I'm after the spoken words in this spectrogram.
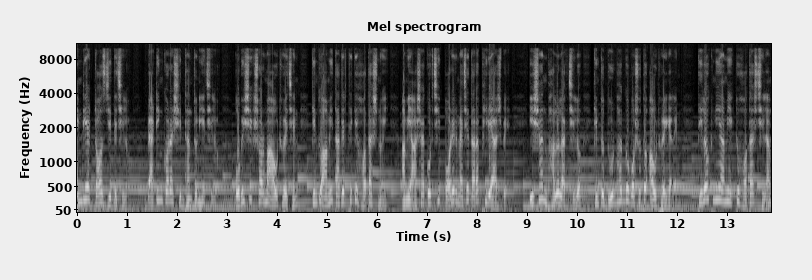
ইন্ডিয়া টস জিতেছিল, ব্যাটিং করার সিদ্ধান্ত নিয়েছিল। অভিষেক শর্মা আউট হয়েছেন, কিন্তু আমি তাদের থেকে হতাশ নই। আমি আশা করছি পরের ম্যাচে তারা ফিরে আসবে। ঈশান ভালো লাগছিল, কিন্তু দুর্ভাগ্যবশত আউট হয়ে গেলেন। তিলক নিয়ে আমি একটু হতাশ ছিলাম,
